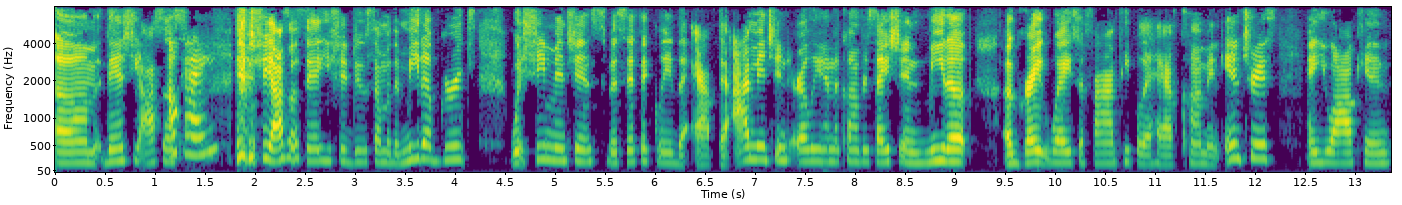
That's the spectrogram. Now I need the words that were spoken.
Um, then she also okay. she also said you should do some of the meetup groups, which she mentioned specifically the app that I mentioned earlier in the conversation. Meetup, a great way to find people that have common interests, and you all can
